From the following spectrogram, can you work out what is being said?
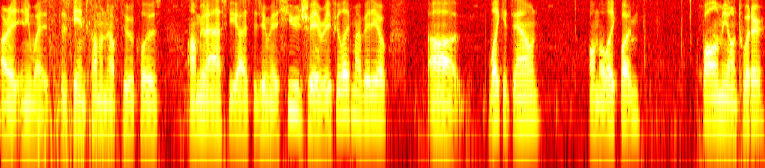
All right. Anyway, this game's coming up to a close. I'm gonna ask you guys to do me a huge favor. If you like my video, uh, like it down on the like button. Follow me on Twitter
